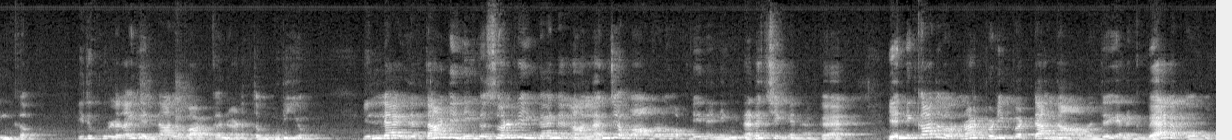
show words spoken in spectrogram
இன்கம் இதுக்குள்ளே தான் என்னால் வாழ்க்கை நடத்த முடியும். இல்லை இதை தாண்டி நீங்கள் சொல்கிறீங்கன்னு நான் லஞ்சம் வாங்கணும் அப்படின்னு நீங்கள் நினச்சிங்கனாக்க என்னைக்காவது ஒரு நாள் பிடிப்பட்டால் நான் வந்து எனக்கு வேலை போகும்.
